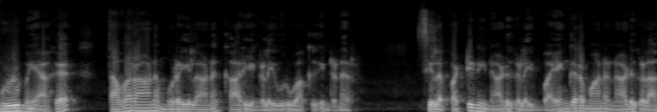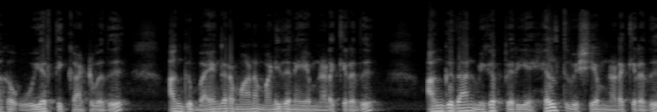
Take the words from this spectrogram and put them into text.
முழுமையாக தவறான முறையிலான காரியங்களை உருவாக்குகின்றனர். சில பட்டினி நாடுகளை பயங்கரமான நாடுகளாக உயர்த்தி காட்டுவது அங்கு பயங்கரமான மனிதநேயம் நடக்கிறது அங்குதான் மிகப்பெரிய ஹெல்த் விஷயம் நடக்கிறது.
